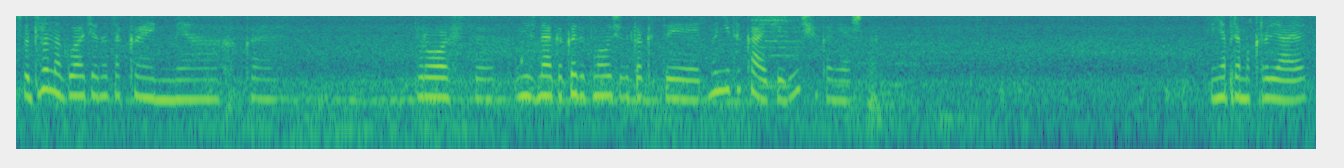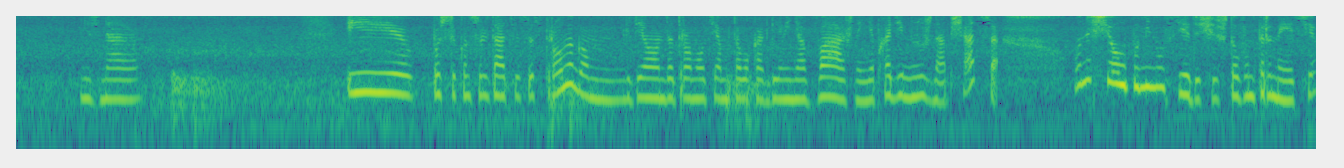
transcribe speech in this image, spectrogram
Смотрю на гладь, она такая мягкая. Просто, не знаю, как этот молочный коктейль. Ну, не такая тягучая, конечно. Меня прямо крыляет. Не знаю. И после консультации с астрологом, где он затронул тему того, как для меня важно и необходимо нужно общаться, он еще упомянул следующее, что в интернете,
